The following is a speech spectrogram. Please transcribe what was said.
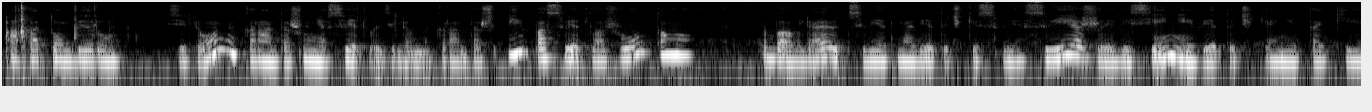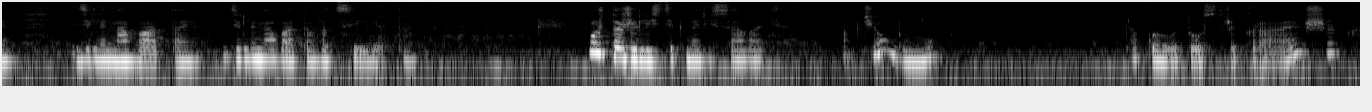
А потом беру зеленый карандаш, у меня светло-зеленый карандаш, и по светло-желтому добавляю цвет на веточки, свежие весенние веточки, они такие зеленоватые, зеленоватого цвета. Может даже листик нарисовать. А почему бы нет? Такой вот острый краешек.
